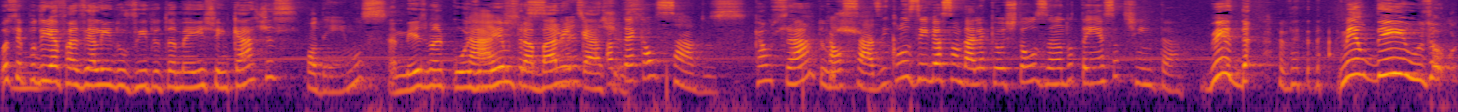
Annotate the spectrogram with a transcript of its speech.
Você poderia fazer, além do vidro, também isso em caixas? Podemos. A mesma coisa, o Caixas, mesmo trabalho em mesmo- caixas. Até calçados. Calçados? Calçados. Inclusive, a sandália que eu estou usando tem essa tinta. Verdade. Meu Deus! Eu...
